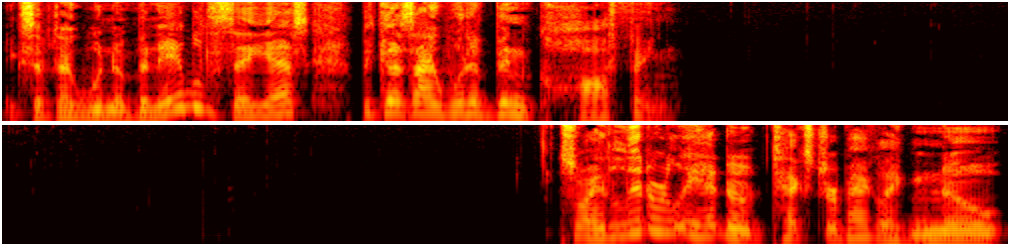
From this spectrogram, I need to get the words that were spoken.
except I wouldn't have been able to say yes because I would have been coughing. So I literally had to text her back, like, no,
